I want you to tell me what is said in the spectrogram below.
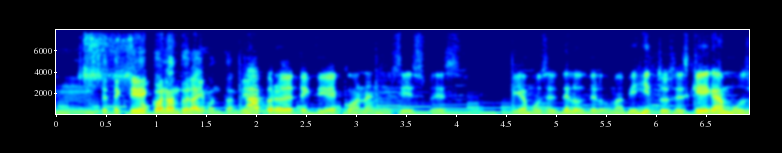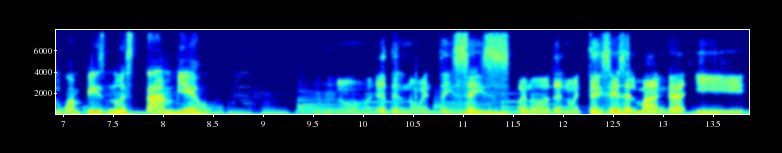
Mm, Detective Conan, Doraemon también. Ah, pero Detective Conan sí es, es, digamos, es de los, de los más viejitos. Es que, digamos, One Piece no es tan viejo. ¿no? Es del 96. Bueno, del 96 el manga y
